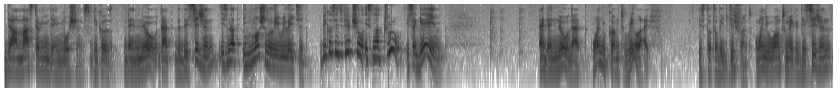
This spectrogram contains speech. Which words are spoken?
They are mastering their emotions because they know that the decision is not emotionally related because it's virtual, it's not true, it's a game. And they know that when you come to real life, it's totally different. When you want to make a decision,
